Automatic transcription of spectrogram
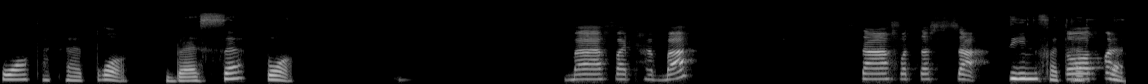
طو فتحة طو بس طو با فتحة با sa فتحة sa سين فتحة sa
